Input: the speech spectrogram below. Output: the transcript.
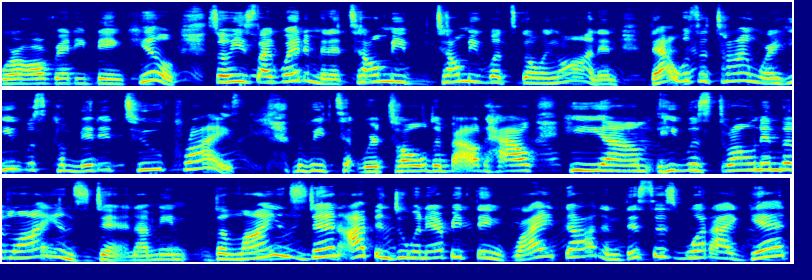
were already being killed. So he's like, wait a minute, tell me, tell me what's going on. And that was a time where he was committed to Christ. We t- we're told about how he um, he was thrown in the lion's den. I mean, the lion's den. I've been doing everything right, God, and this is what I get.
